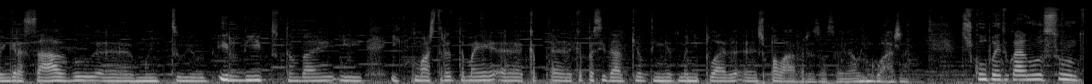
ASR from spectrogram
engraçado, uh, muito erudito também e, e que mostra também a, a, capacidade que ele tinha de manipular as palavras, ou seja, a linguagem. Desculpem tocar no assunto,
